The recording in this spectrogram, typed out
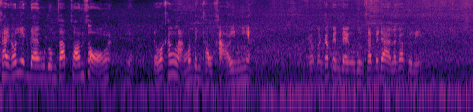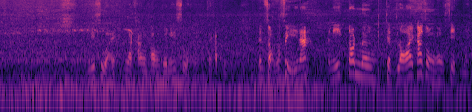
ใครๆเขาเรียกแดงอุดมทรัพย์ซ้อนสองอะเนี่ยแต่ว่าข้างหลังมันเป็นขาวๆอย่างนี้ไงนะครับมันก็เป็นแดงอุดมทรัพย์ไม่ได้แล้วก็ตัวนี้ นี่สวยระฆังทองตัวนี้สวยนะครับ เป็นสองสีนะ อันนี้ต้นหนึ่งเจ็ดร้อยค่าส่งหกสิบเนี่ย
